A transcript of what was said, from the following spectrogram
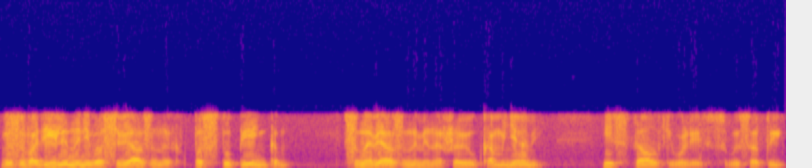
Возводили на него связанных по ступенькам, с навязанными на шею камнями и сталкивались с высоты.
